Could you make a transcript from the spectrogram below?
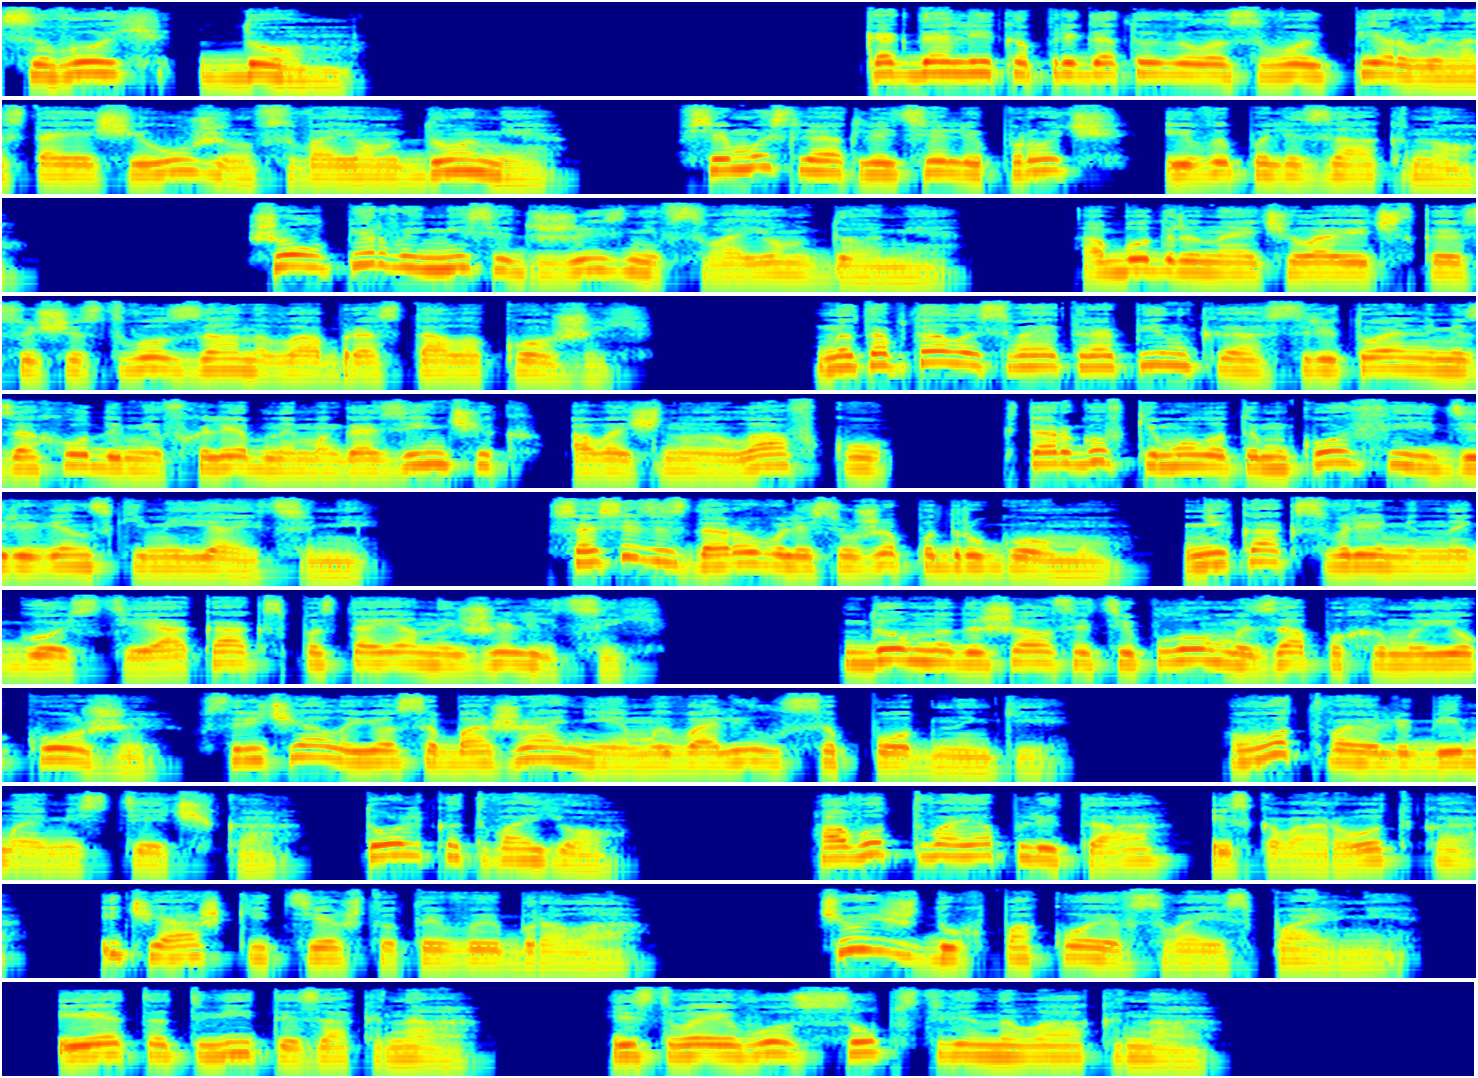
Свой дом. Когда Лика приготовила свой первый настоящий ужин в своем доме, все мысли отлетели прочь и выпали за окно. Шел первый месяц жизни в своем доме. Ободранное человеческое существо заново обрастало кожей. Натопталась своя тропинка с ритуальными заходами в хлебный магазинчик, овощную лавку, к торговке молотым кофе и деревенскими яйцами. Соседи здоровались уже по-другому, не как с временной гостьей, а как с постоянной жилицей. Дом надышался теплом и запахом ее кожи, встречал ее с обожанием и валился под ноги. Вот твое любимое местечко, только твое. А вот твоя плита и сковородка, и чашки те, что ты выбрала. Чуешь дух покоя в своей спальне? И этот вид из окна, из твоего собственного окна.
